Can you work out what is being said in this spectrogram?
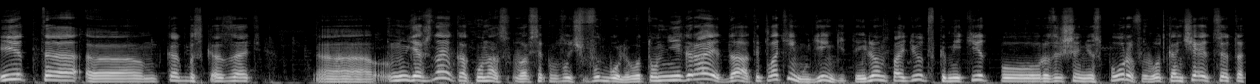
это, э, как бы сказать, ну, я же знаю, как у нас, во всяком случае, в футболе. Вот он не играет, да, ты плати ему деньги. Ты, или он пойдет в комитет по разрешению споров, и вот кончается это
